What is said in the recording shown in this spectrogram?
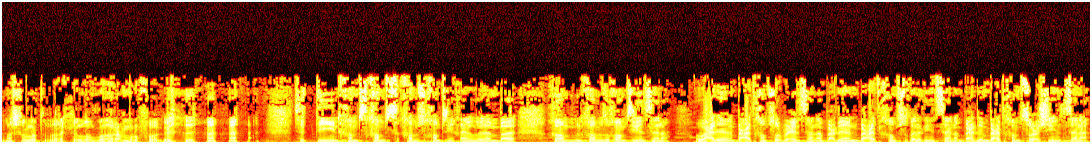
ما شاء الله تبارك الله الظاهر عمره فوق. 60 خمس خمس 55 خلينا نقول. من 55 سنة. وبعدين بعد 45 سنة. بعدين بعد 35 سنة. بعدين بعد 25 سنة.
